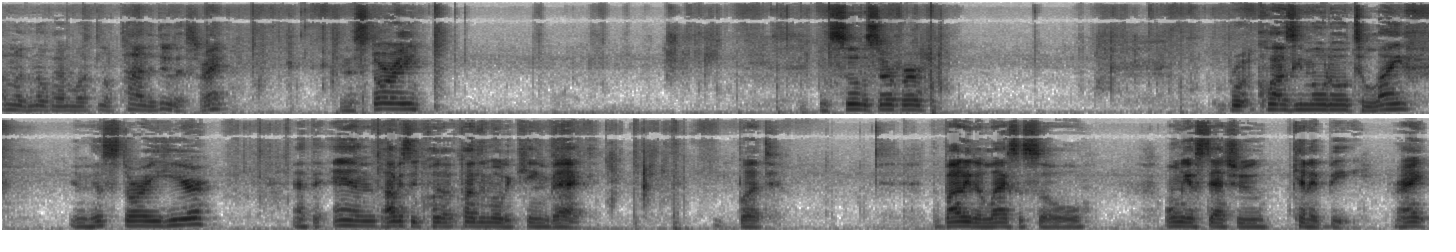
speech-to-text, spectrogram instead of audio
I don't even know if I have enough time to do this, right? In the story, when Silver Surfer brought Quasimodo to life in this story here, at the end, obviously Quasimodo came back, but the body that lacks a soul, only a statue can it be, right?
